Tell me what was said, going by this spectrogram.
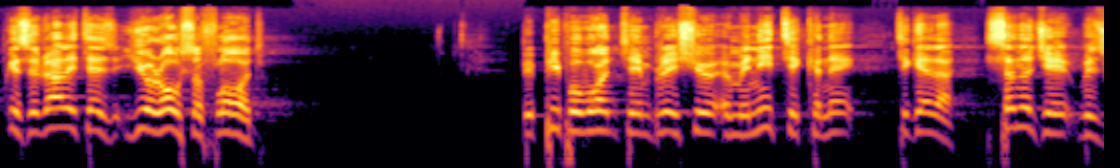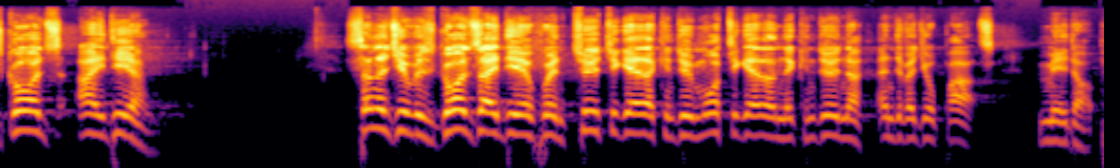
because the reality is you're also flawed. But people want to embrace you, and we need to connect together. Synergy was God's idea. Synergy was God's idea when two together can do more together than they can do in the individual parts made up.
